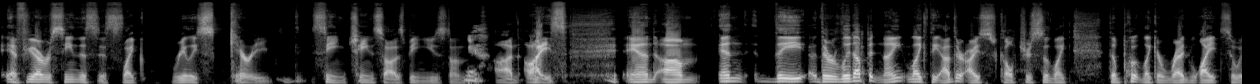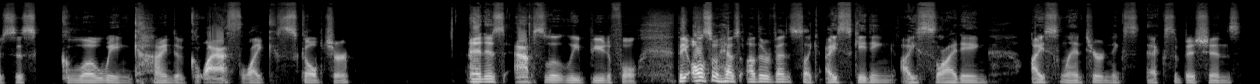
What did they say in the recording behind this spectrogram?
If you ever seen this, it's like really scary seeing chainsaws being used on Yeah. on ice, and um and they they're lit up at night like the other ice sculptures. So like they'll put like a red light, so it's this glowing kind of glass like sculpture. And it's absolutely beautiful. They also have other events like ice skating, ice sliding, ice lantern ex- exhibitions,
